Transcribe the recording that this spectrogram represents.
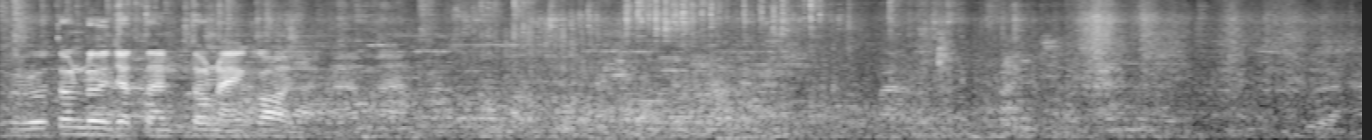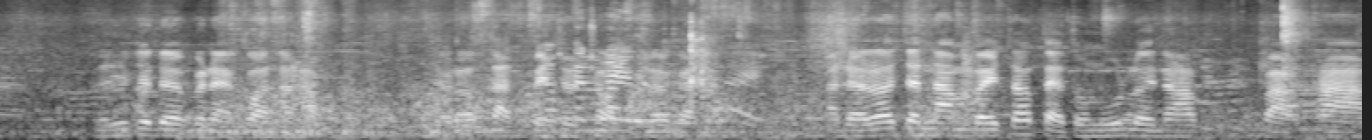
ไม่รู้ต้องเดินจากตรงไหนก่อน แล้วที่จะเดินไปไหนก่อนนะครับเดี๋ ยวเราตัดเป็นช็อตๆไปแล้วกันอะเดี๋ยวเราจะนำไปตั้งแต่ตรงนู้นเลยนะครับปากทาง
